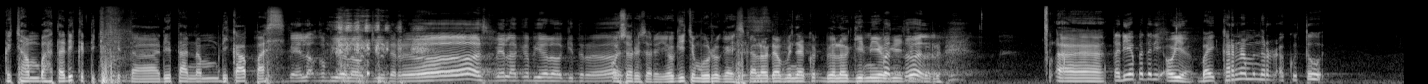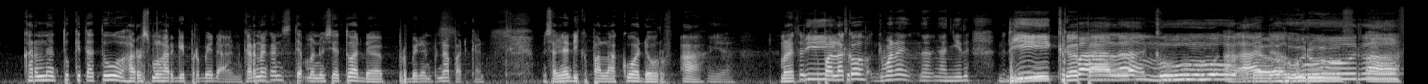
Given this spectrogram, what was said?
kecambah tadi ketika kita ditanam di kapas. Belok ke biologi terus, belok ke biologi terus. Oh sorry sorry, Yogi cemburu guys. Kalau udah menyangkut biologi nih Yogi Betul. cemburu. Eh, tadi apa tadi? Oh iya, baik karena menurut aku tuh karena tuh kita tuh harus menghargai perbedaan. Karena kan setiap manusia tuh ada perbedaan pendapat kan. Misalnya di kepalaku ada huruf A. Iya. Mana tuh di kepala kau? gimana ny- nyanyi itu? Di kepalaku ada huruf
